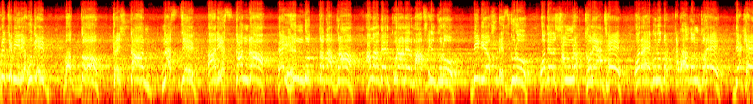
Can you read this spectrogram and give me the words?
পৃথিবীর ইহুদি বৌদ্ধ খ্রিস্টান নাস্তিক আর ইস্কনরা এই হিন্দুত্ববাদরা আমাদের কোরআনের মাহফিলগুলো ভিডিও ফুটেজগুলো ওদের সংরক্ষণে আছে। ওরা এগুলো তত্ত্বাবধান করে দেখে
